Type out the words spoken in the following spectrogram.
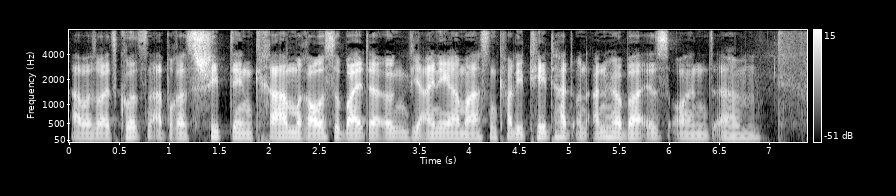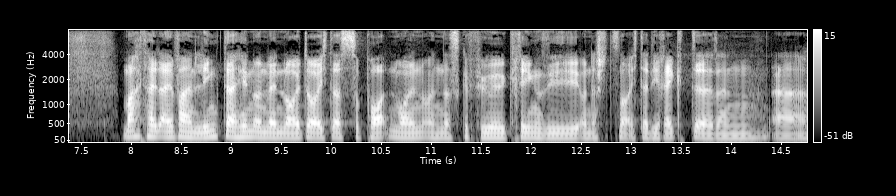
Aber so als kurzen Abriss schiebt den Kram raus, sobald er irgendwie einigermaßen Qualität hat und anhörbar ist und ähm, macht halt einfach einen Link dahin und wenn Leute euch das supporten wollen und das Gefühl kriegen, sie unterstützen euch da direkt, äh, dann äh,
